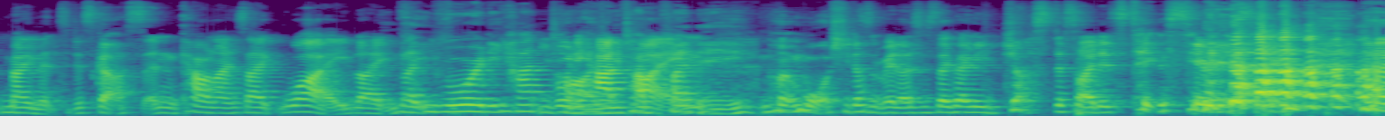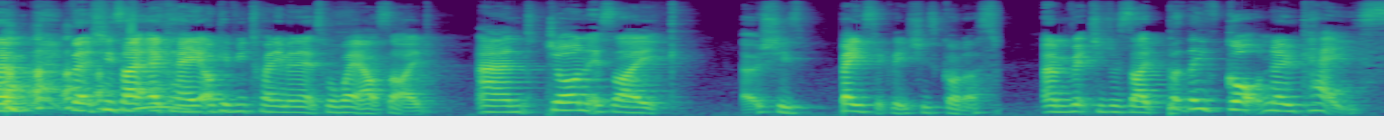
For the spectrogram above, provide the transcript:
moment to discuss. And Caroline's like, why? Like, like you've already had You've time. already had you've time. had plenty. what she doesn't realise is they've only just decided to take this seriously. um, but she's like, okay, I'll give you 20 minutes, we'll wait outside. And John is like, uh, she's basically, she's got us. And Richard was like, but they've got no case.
